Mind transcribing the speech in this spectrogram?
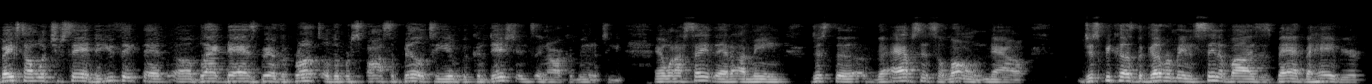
based on what you said, do you think that uh, black dads bear the brunt of the responsibility of the conditions in our community? And when I say that, I mean just the the absence alone. Now, just because the government incentivizes bad behavior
